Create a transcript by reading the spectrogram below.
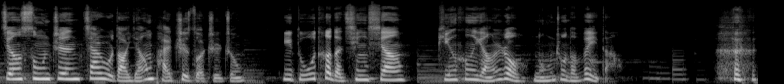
将松针加入到羊排制作之中，以独特的清香平衡羊肉浓重的味道。呵呵，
